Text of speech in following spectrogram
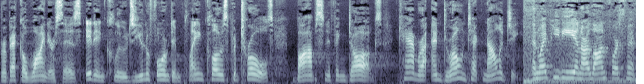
Rebecca Weiner says it includes uniformed and plainclothes patrols, bomb sniffing dogs, camera and drone technology. NYPD and our law enforcement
